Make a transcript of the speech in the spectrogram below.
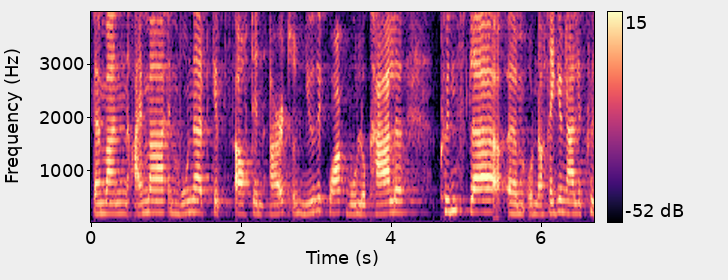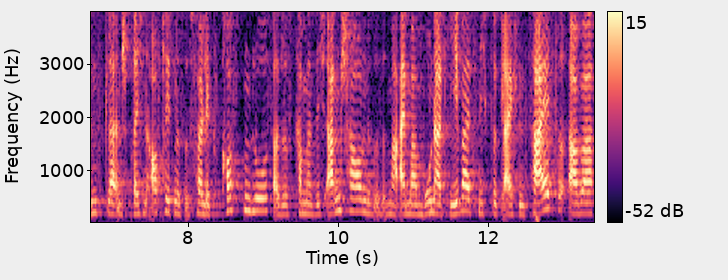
wenn man einmal im Monat gibt es auch den Art und Music Walk, wo lokale Künstler ähm, und auch regionale Künstler entsprechend auftreten. Das ist völlig kostenlos, also das kann man sich anschauen. Das ist immer einmal im Monat jeweils, nicht zur gleichen Zeit, aber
